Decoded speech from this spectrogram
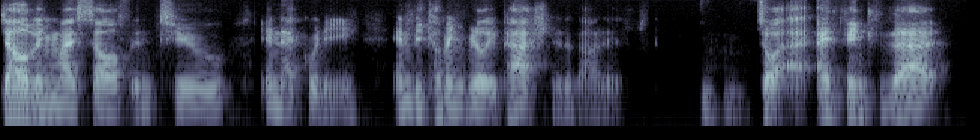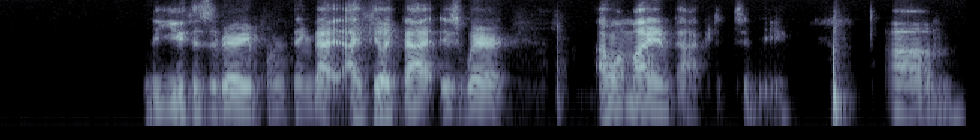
delving myself into inequity and becoming really passionate about it. Mm-hmm. So I, I, think that the youth is a very important thing. That I feel like that is where I want my impact to be. Um,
